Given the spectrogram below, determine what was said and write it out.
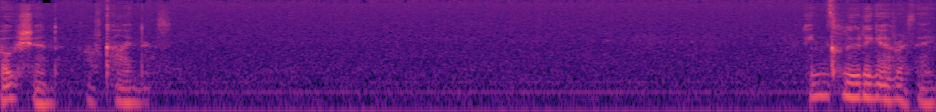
ocean of kindness. Including everything.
